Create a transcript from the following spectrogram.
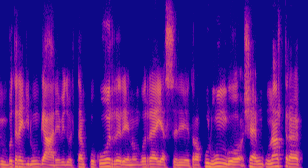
mi potrei dilungare, vedo il tempo correre, non vorrei essere troppo lungo. C'è un, un'altra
